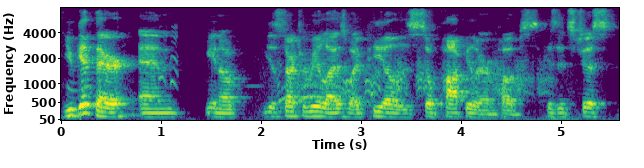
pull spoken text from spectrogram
you get there and you know you'll start to realize why PL is so popular in pubs because it's just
